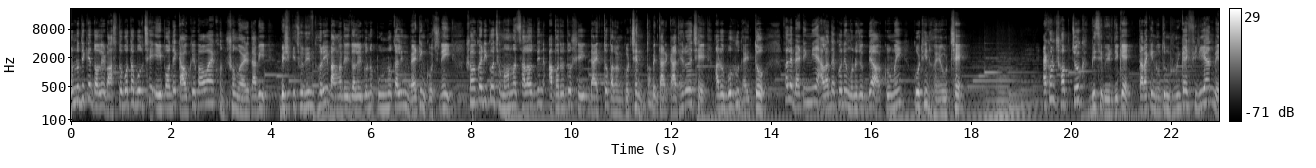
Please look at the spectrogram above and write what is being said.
অন্যদিকে দলের বাস্তবতা বলছে এই পদে কাউকে পাওয়া এখন সময়ের দাবি। বেশ কিছুদিন ধরেই বাংলাদেশ দলের কোনো পূর্ণকালীন ব্যাটিং কোচ নেই। সহকারী কোচ মোহাম্মদ সালাউদ্দিন আপাতত সেই দায়িত্ব পালন করছেন, তবে তার কাঁধে রয়েছে আরও বহু দায়িত্ব। ফলে ব্যাটিং নিয়ে আলাদা করে মনোযোগ দেওয়া ক্রমেই কঠিন হয়ে উঠছে। এখন সব চোখ বিসিবির দিকে। তারা কি নতুন ভূমিকায় ফিরিয়ে আনবে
